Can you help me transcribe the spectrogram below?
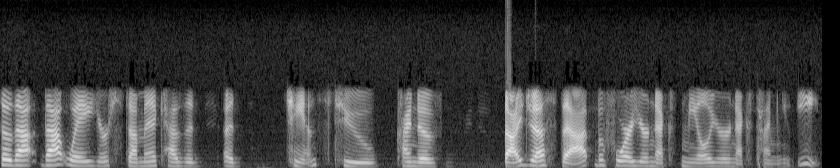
So that that way your stomach has a a chance to kind of digest that before your next meal, your next time you eat.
